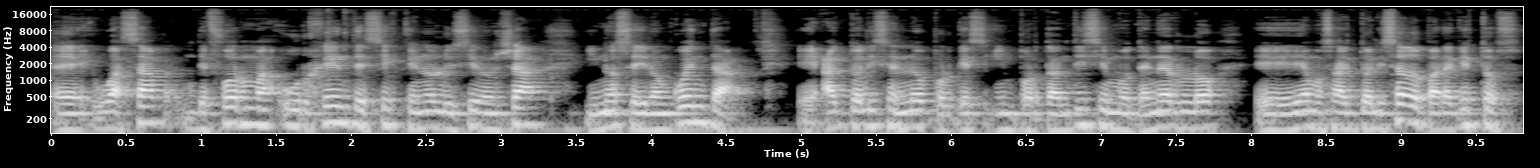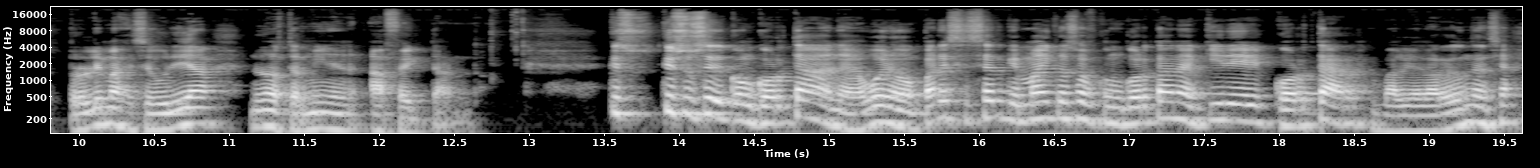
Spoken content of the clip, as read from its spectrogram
eh, WhatsApp de forma urgente si es que no lo hicieron ya y no se dieron cuenta. Eh, actualícenlo porque es importantísimo tenerlo eh, digamos, actualizado para que estos problemas de seguridad no nos terminen afectando. ¿Qué, sucede con Cortana? Bueno, parece ser que Microsoft con Cortana quiere cortar, valga la redundancia,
